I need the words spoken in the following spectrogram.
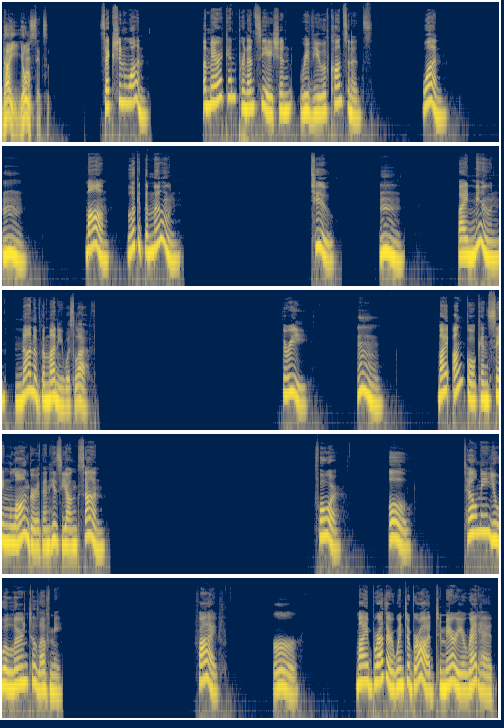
第4節 Section 1 American Pronunciation Review of Consonants 1. Mm. Mom, look at the moon. 2. Mm. By noon, none of the money was left. 3. Mm. My uncle can sing longer than his young son. 4. Ul. Tell me you will learn to love me. 5. Er. My brother went abroad to marry a redhead.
